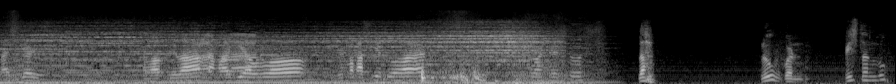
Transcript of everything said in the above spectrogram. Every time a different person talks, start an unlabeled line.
Nice guys. Alhamdulillah, menang lagi ya Allah. Terima kasih ya Tuhan. Tuhan Yesus.
Lah, Lu bukan Kristen, Bu.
